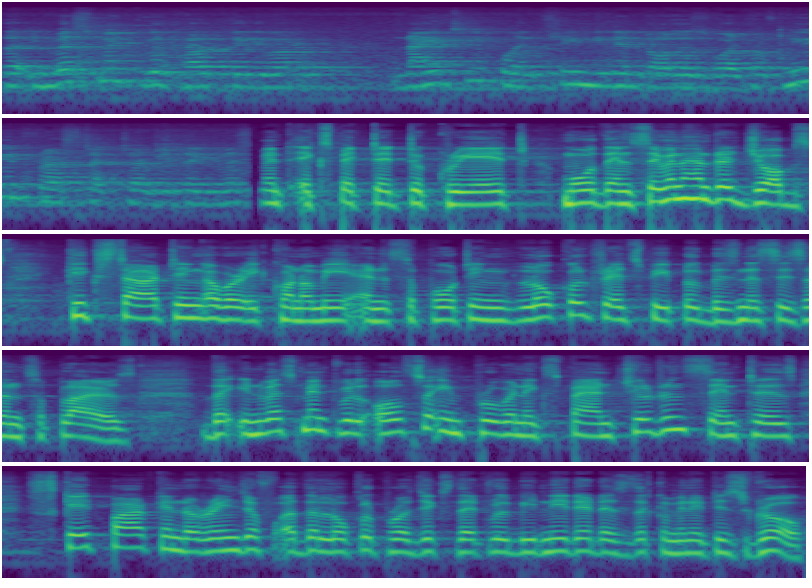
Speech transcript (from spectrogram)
The investment will help deliver $90.3 million worth of new infrastructure with the investment expected to create more than 700 jobs, kickstarting our economy and supporting local tradespeople, businesses and suppliers. The investment will also improve and expand children's centers, skate park and a range of other local projects that will be needed as the communities grow.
